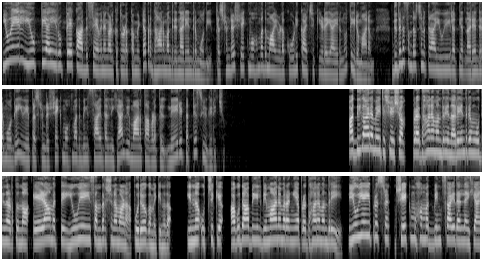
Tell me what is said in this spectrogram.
യു എയിൽ യു പി ഐ റുപേ കാർഡ് സേവനങ്ങൾക്ക് തുടക്കമിട്ട് പ്രധാനമന്ത്രി നരേന്ദ്രമോദി പ്രസിഡന്റ് ഷെയ്ഖ് മുഹമ്മദുമായുള്ള കൂടിക്കാഴ്ചയ്ക്കിടെയായിരുന്നു തീരുമാനം. ദ്വിദിന സന്ദർശനത്തിനായി യു എയിലെത്തിയ നരേന്ദ്രമോദിയെ യു എ പ്രസിഡന്റ് ഷെയ്ഖ് മുഹമ്മദ് ബിൻ സായിദ് അൽ നിഹാൻ വിമാനത്താവളത്തിൽ നേരിട്ടെത്തി സ്വീകരിച്ചു. അധികാരമേറ്റ ശേഷം പ്രധാനമന്ത്രി നരേന്ദ്രമോദി നടത്തുന്ന ഏഴാമത്തെ യു എ ഇ സന്ദർശനമാണ് പുരോഗമിക്കുന്നത്. ഇന്ന് ഉച്ചയ്ക്ക് അബുദാബിയിൽ വിമാനമിറങ്ങിയ പ്രധാനമന്ത്രിയെ U A E president Sheikh Mohammed bin Zayed Al Nahyan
